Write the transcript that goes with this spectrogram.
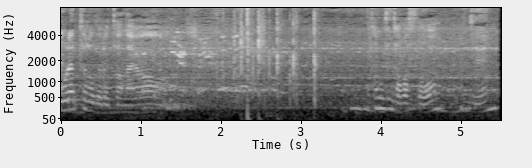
노래 틀어드렸잖아요. 삼진 잡았어, 삼진.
